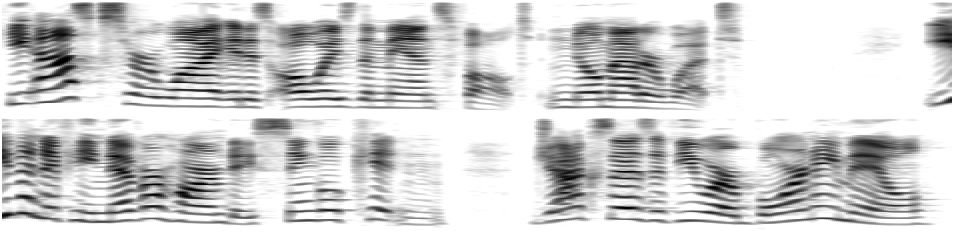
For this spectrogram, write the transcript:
He asks her why it is always the man's fault, no matter what. Even if he never harmed a single kitten, Jack says if you are born a male,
